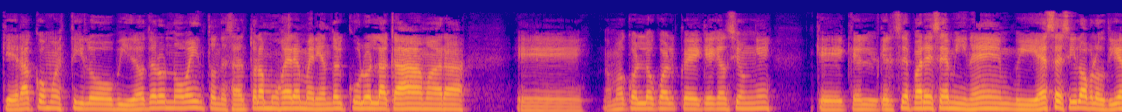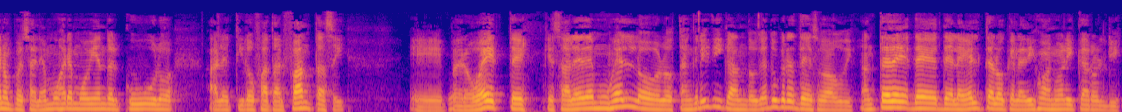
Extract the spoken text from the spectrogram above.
que era como estilo videos de los 90, donde salen todas las mujeres meneando el culo en la cámara, eh, no me acuerdo cuál, qué, qué canción es, que, que, él, que él se parece a Eminem, y ese sí lo aplaudieron, pues salían mujeres moviendo el culo al estilo Fatal Fantasy. Eh, pero este, que sale de mujer, lo, lo están criticando. ¿Qué tú crees de eso, Audi? Antes de, de, de leerte lo que le dijo Anuel y Carol G.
